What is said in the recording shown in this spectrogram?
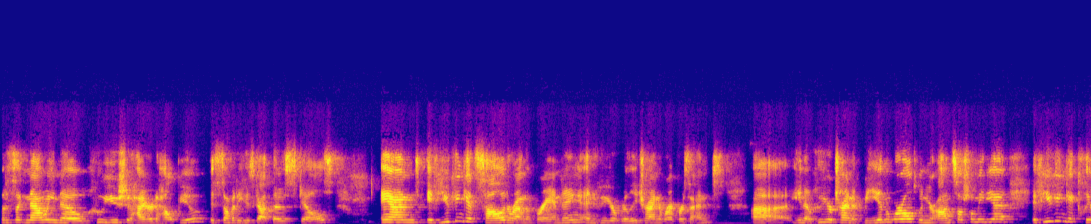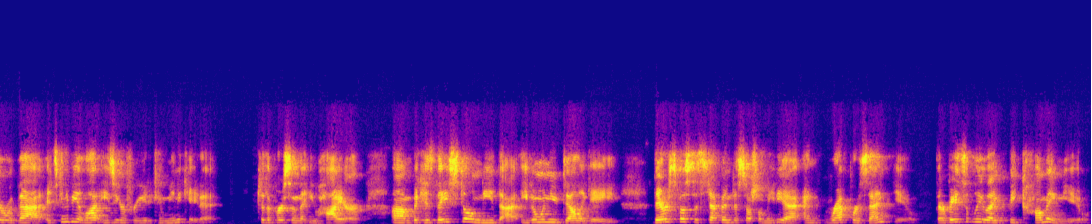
But it's like now we know who you should hire to help you is somebody who's got those skills. And if you can get solid around the branding and who you're really trying to represent, uh, you know, who you're trying to be in the world when you're on social media, if you can get clear with that, it's going to be a lot easier for you to communicate it to the person that you hire um, because they still need that. Even when you delegate, they're supposed to step into social media and represent you. They're basically like becoming you.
